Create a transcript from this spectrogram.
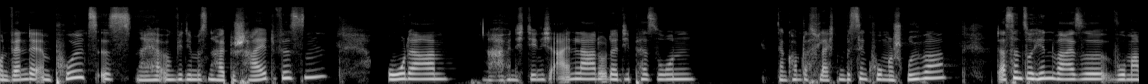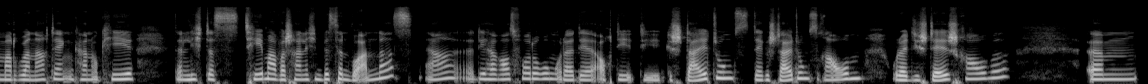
Und wenn der Impuls ist, naja, irgendwie, die müssen halt Bescheid wissen oder ah, wenn ich den nicht einlade oder die Person, dann kommt das vielleicht ein bisschen komisch rüber. Das sind so Hinweise, wo man mal drüber nachdenken kann, okay, dann liegt das Thema wahrscheinlich ein bisschen woanders, ja, die Herausforderung oder der auch die, die Gestaltungs, der Gestaltungsraum oder die Stellschraube. Ähm,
